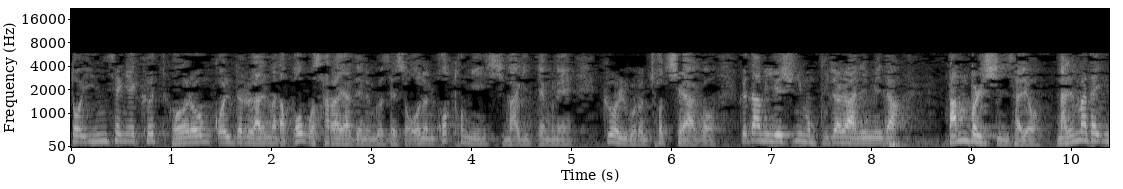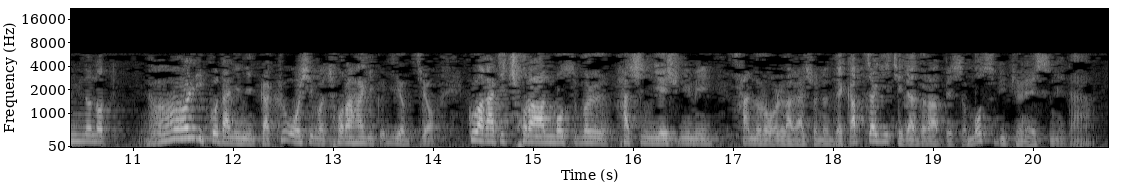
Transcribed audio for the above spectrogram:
또 인생의 그 더러운 꼴들을 날마다 보고 살아야 되는 것에서 오는 고통이 심하기 때문에 그 얼굴은 초췌하고 그 다음에 예수님은 부자가 아닙니다. 단벌 신사요. 날마다 입는 옷늘 입고 다니니까 그 옷이 뭐 초라하기 끄지 없죠. 그와 같이 초라한 모습을 하신 예수님이 산으로 올라가셨는데 갑자기 제자들 앞에서 모습이 변했습니다.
